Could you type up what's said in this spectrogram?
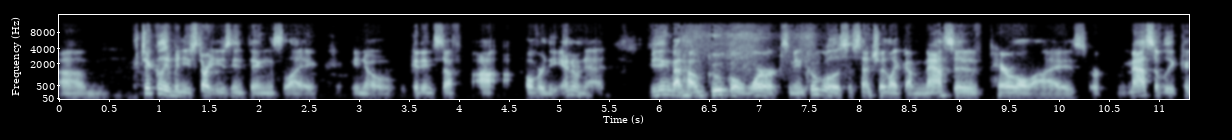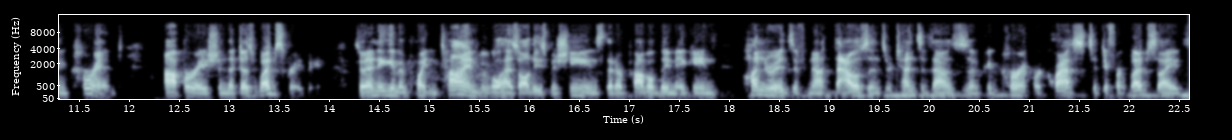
um, particularly when you start using things like, you know, getting stuff uh, over the internet, if you think about how Google works, I mean, Google is essentially like a massive parallelized or massively concurrent operation that does web scraping. So at any given point in time, Google has all these machines that are probably making hundreds, if not thousands or tens of thousands of concurrent requests to different websites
